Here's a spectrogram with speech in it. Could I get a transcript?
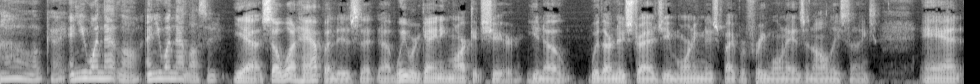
Oh, okay. And you won that law, and you won that lawsuit. Yeah. So what happened is that uh, we were gaining market share, you know, with our new strategy, morning newspaper, free want ads, and all these things. And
